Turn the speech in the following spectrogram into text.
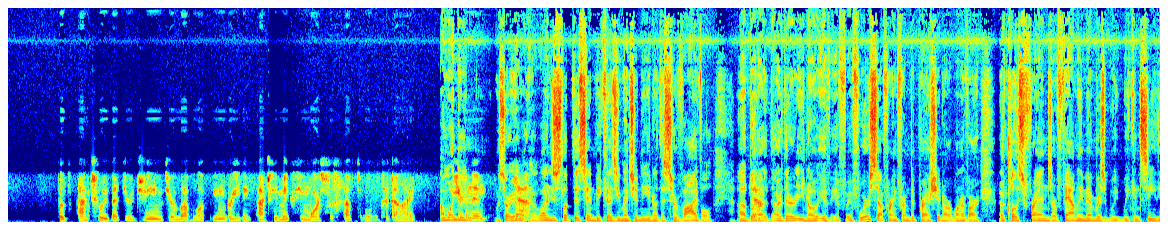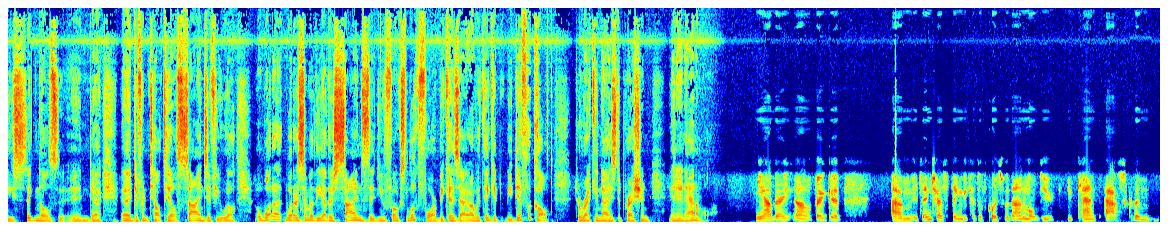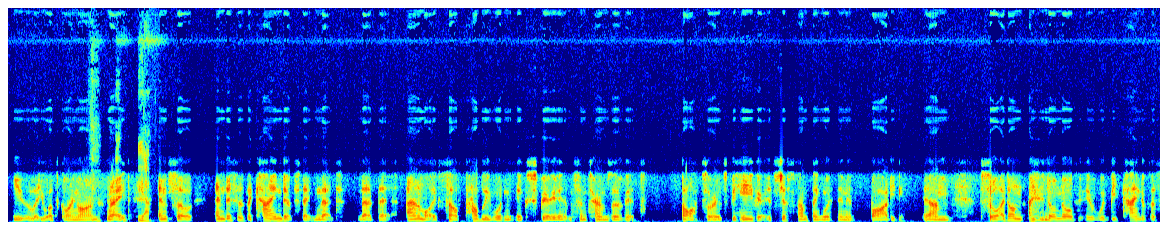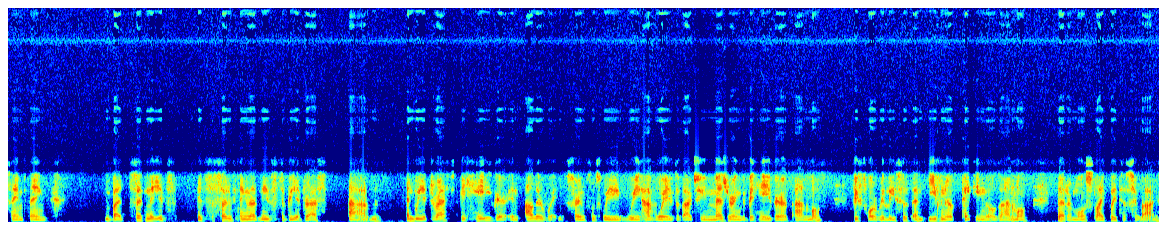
So it's actually that your genes, your level of inbreeding actually makes you more susceptible to die I'm wondering. In, sorry, yeah. I, I wanted to slip this in because you mentioned you know the survival, uh, but yeah. are, are, there you know if, if, if we're suffering from depression or one of our uh, close friends or family members, we, we can see these signals and uh, uh different telltale signs, if you will. Uh, what are what are some of the other signs that you folks look for? Because I, I would think it'd be difficult to recognize depression in an animal. Yeah, very uh, very good. Um, it's interesting because, of course, with animals, you you can't ask them easily what's going on, right? Yeah. And so, and this is the kind of thing that that the animal itself probably wouldn't experience in terms of its thoughts or its behavior. It's just something within its body. Um, so I don't I don't know if it would be kind of the same thing, but certainly it's it's the sort of thing that needs to be addressed. Um, and we address behavior in other ways. For instance, we, we have ways of actually measuring the behavior of animals before releases and even of picking those animals that are most likely to survive.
